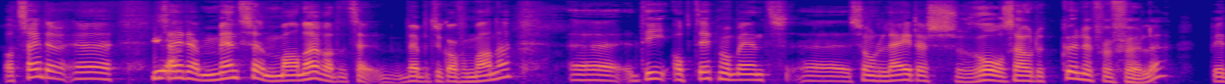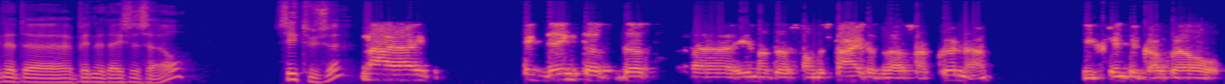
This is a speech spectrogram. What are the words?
Wat zijn er, uh, zijn er mensen, mannen, want het we hebben het natuurlijk over mannen, uh, die op dit moment uh, zo'n leidersrol zouden kunnen vervullen binnen, de, binnen deze zuil? Ziet u ze? Nou ja, ik, ik denk dat, dat iemand als Van der Staaij dat wel zou kunnen. Die vind ik ook wel,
